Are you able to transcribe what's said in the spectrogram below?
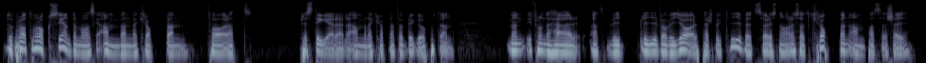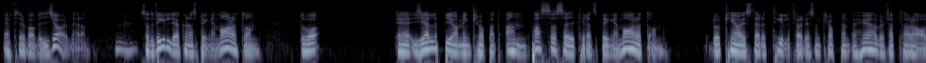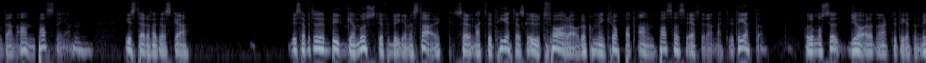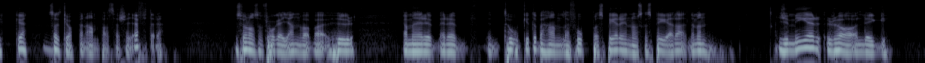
då pratar man också egentligen om att man ska använda kroppen för att prestera eller använda kroppen för att bygga upp den. Men ifrån det här att vi blir vad vi gör perspektivet så är det snarare så att kroppen anpassar sig efter vad vi gör med den. Mm. Så att vill jag kunna springa maraton, då eh, hjälper jag min kropp att anpassa sig till att springa maraton. Då kan jag istället tillföra det som kroppen behöver för att klara av den anpassningen. Mm. Istället för att jag ska Istället för att jag ska bygga muskler för att bygga mig stark så är det en aktivitet jag ska utföra och då kommer min kropp att anpassa sig efter den aktiviteten. Och då måste jag göra den aktiviteten mycket Mm. så att kroppen anpassar sig efter det. Och så var det någon som frågade igen, vad, vad, hur, ja men är det, är det tokigt att behandla fotbollsspelare innan de ska spela? Nej men, ju mer rörlig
